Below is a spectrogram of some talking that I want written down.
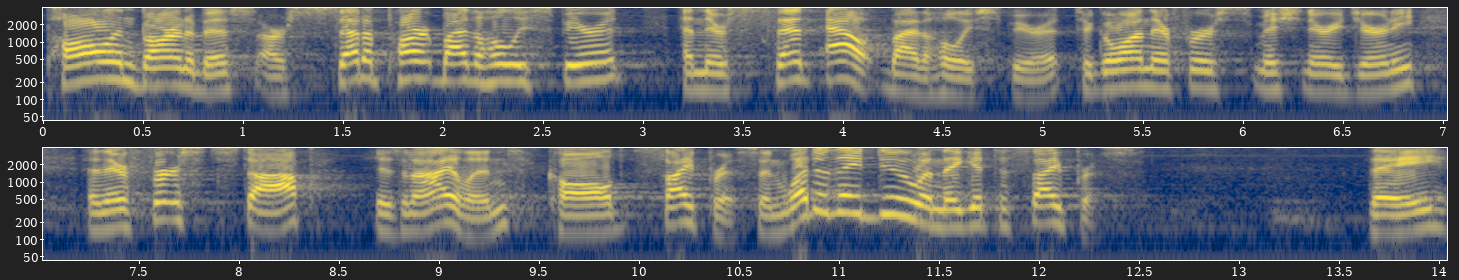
Paul and Barnabas are set apart by the Holy Spirit and they're sent out by the Holy Spirit to go on their first missionary journey. And their first stop is an island called Cyprus. And what do they do when they get to Cyprus? They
